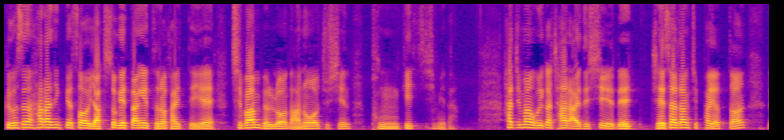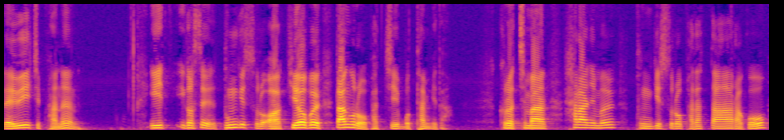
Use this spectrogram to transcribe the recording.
그것은 하나님께서 약속의 땅에 들어갈 때에 집안별로 나누어 주신 분깃입니다. 하지만 우리가 잘 알듯이 제사장 지파였던 레위 지파는 이, 이것을 분깃으로, 아, 기업을 땅으로 받지 못합니다. 그렇지만 하나님을 분깃으로 받았다라고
